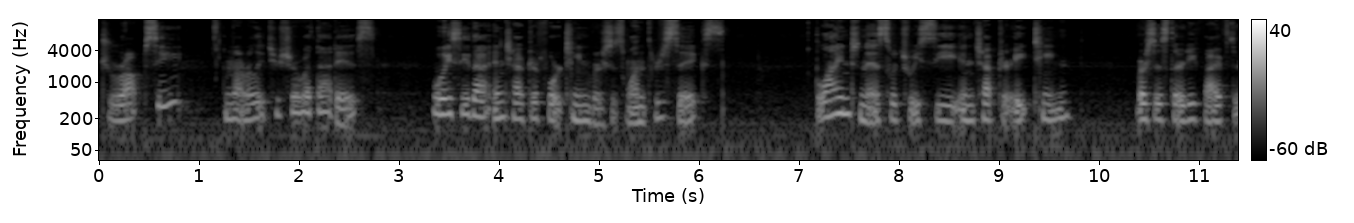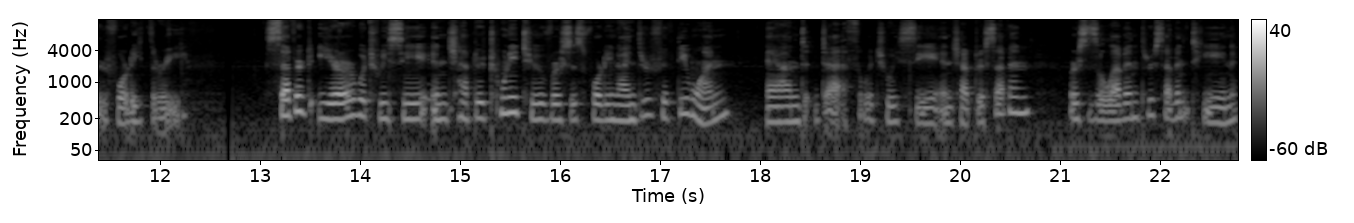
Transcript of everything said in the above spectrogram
Dropsy, I'm not really too sure what that is. We see that in chapter 14, verses 1 through 6. Blindness, which we see in chapter 18, verses 35 through 43 severed ear, which we see in chapter 22, verses 49 through 51, and death, which we see in chapter 7, verses 11 through 17,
